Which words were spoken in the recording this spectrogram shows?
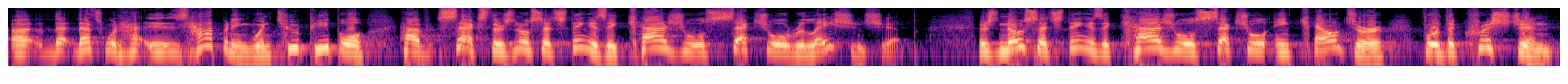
uh, that, that's what ha- is happening. When two people have sex, there's no such thing as a casual sexual relationship. There's no such thing as a casual sexual encounter for the Christian.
